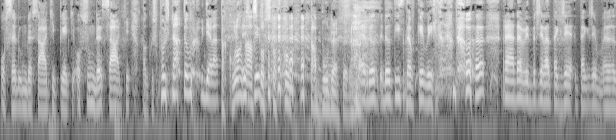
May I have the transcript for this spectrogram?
o 75, 80, pak už možná to budu dělat. Ta kulatá ještě... stovkou, ta bude teda. Do, do té stovky bych to ráda vydržela, takže, takže eh,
